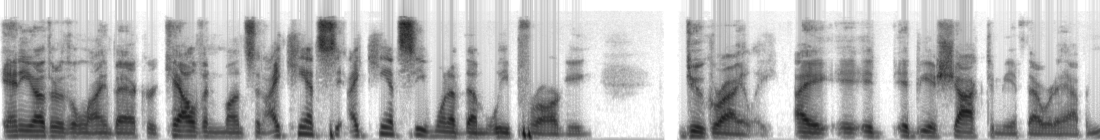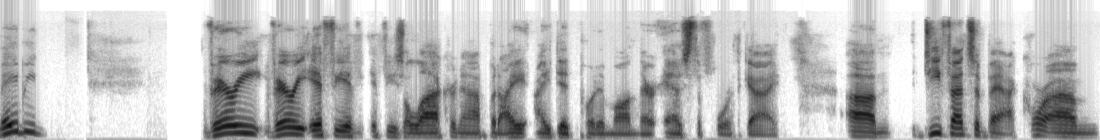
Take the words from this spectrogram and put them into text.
any other of the linebacker Calvin Munson. I can't see I can't see one of them leapfrogging Duke Riley. I it, it'd be a shock to me if that were to happen. Maybe very, very iffy if, if he's a lock or not, but I, I did put him on there as the fourth guy. Um, defensive back. Um,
